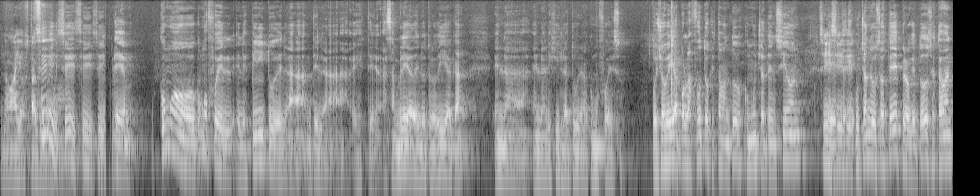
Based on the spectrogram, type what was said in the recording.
no hay obstáculos. Sí, sí, sí, sí. Eh, ¿Cómo, fue el, espíritu de la, de la este, asamblea del otro día acá en la, en la legislatura? ¿Cómo fue eso? Pues yo veía por las fotos que estaban todos con mucha atención, este, escuchándolos a ustedes, pero que todos estaban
